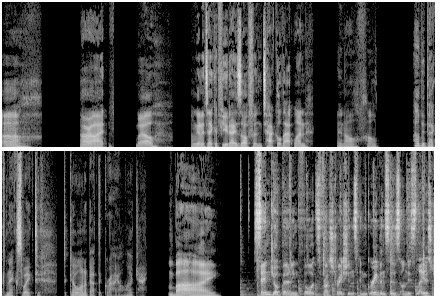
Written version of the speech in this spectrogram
Oh. oh. All right. Well, I'm going to take a few days off and tackle that one, and I'll I'll I'll be back next week to to go on about the Grail. Okay. Bye. Send your burning thoughts, frustrations, and grievances on this latest.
